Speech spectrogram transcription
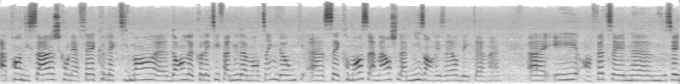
apprentissages qu'on a fait collectivement euh, dans le collectif Annule Malting, donc, euh, c'est comment ça marche la mise en réserve des terrains. Euh, et en fait, c'est un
